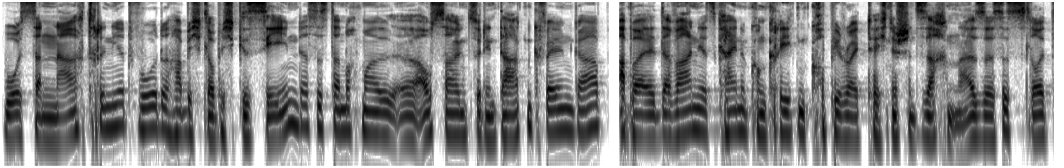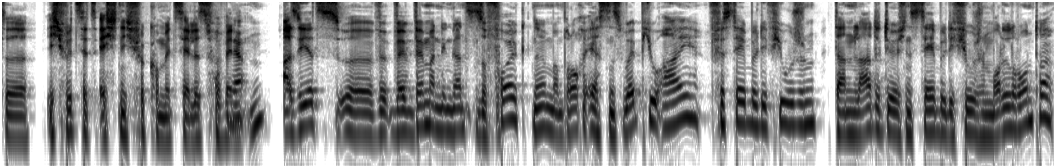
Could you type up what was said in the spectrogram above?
wo es dann nachtrainiert wurde, habe ich, glaube ich, gesehen, dass es dann nochmal äh, Aussagen zu den Datenquellen gab. Aber da waren jetzt keine konkreten Copyright-technischen Sachen. Also es ist, Leute, ich würde es jetzt echt nicht für kommerzielles verwenden. Ja. Also jetzt, äh, wenn man dem Ganzen so folgt, ne, man braucht erstens Web-UI für Stable Diffusion, dann ladet ihr euch ein Stable Diffusion Model runter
